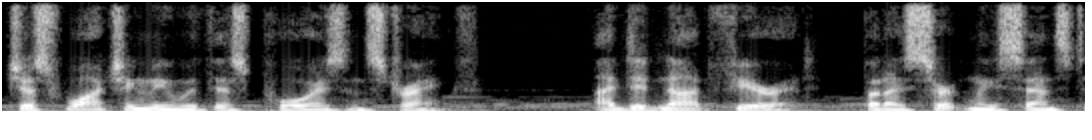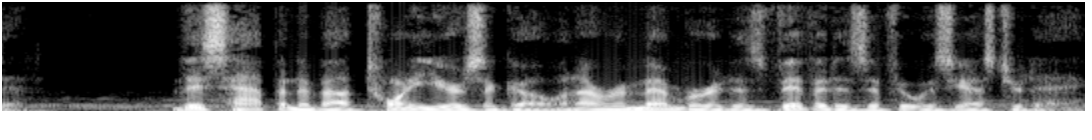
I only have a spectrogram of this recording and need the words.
just watching me with this poise and strength. I did not fear it, but I certainly sensed it. This happened about 20 years ago and I remember it as vivid as if it was yesterday.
